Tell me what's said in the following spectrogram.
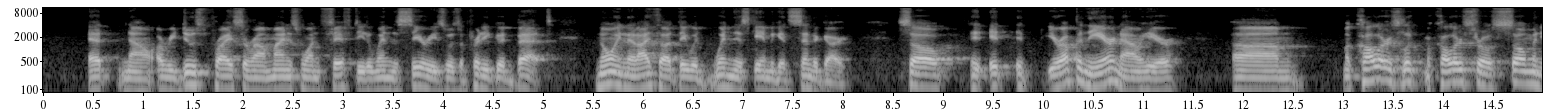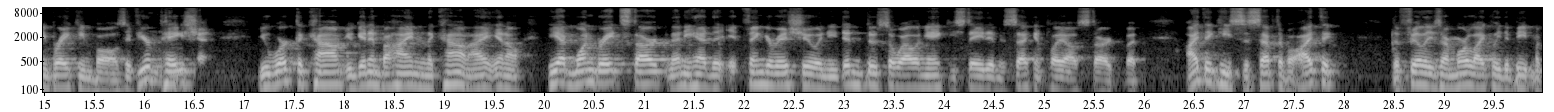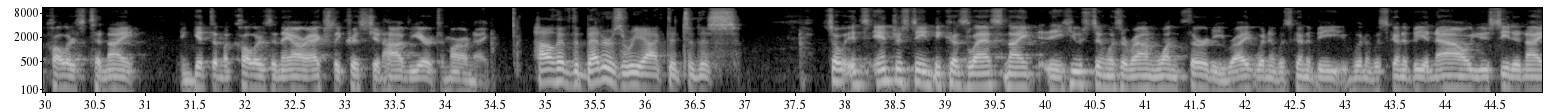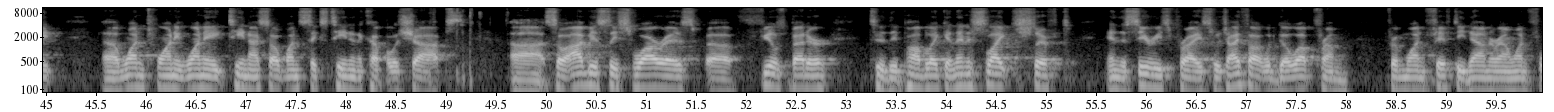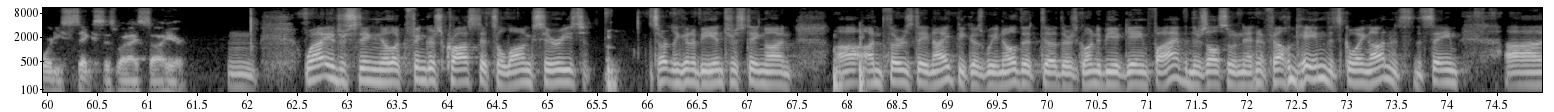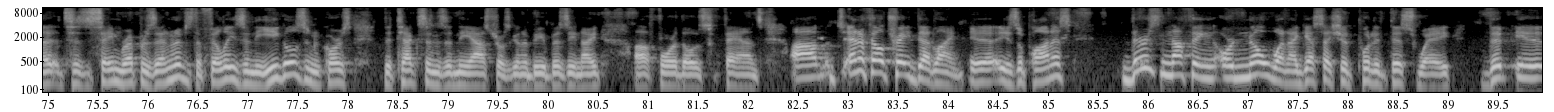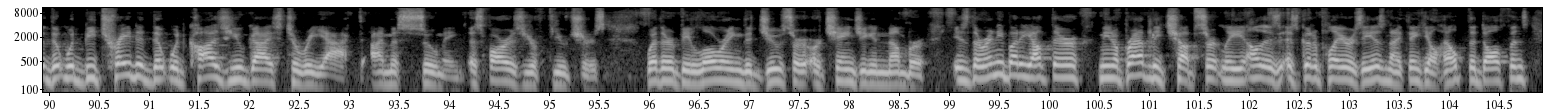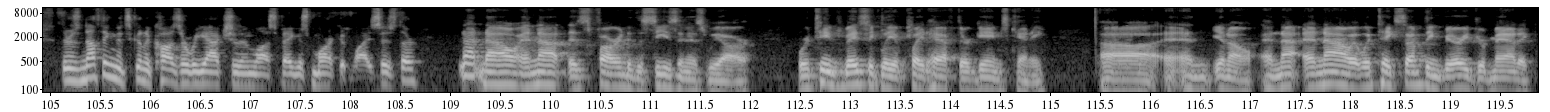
at now a reduced price around minus 150 to win the series was a pretty good bet, knowing that I thought they would win this game against Syndergaard. So it, it, it, you're up in the air now here. Um, McCullers look McCullers throws so many breaking balls. If you're patient, you work the count, you get in behind in the count. I you know he had one great start, and then he had the finger issue, and he didn't do so well in Yankee Stadium his second playoff start. But I think he's susceptible. I think the Phillies are more likely to beat McCullers tonight and get to McCullers than they are actually Christian Javier tomorrow night. How have the bettors reacted to this so it's interesting because last night uh, Houston was around 130, right? When it was going to be when it was going to be, and now you see tonight uh, 120, 118. I saw 116 in a couple of shops. Uh, so obviously Suarez uh, feels better to the public, and then a slight shift in the series price, which I thought would go up from from 150 down around 146, is what I saw here. Mm. Well, interesting. Look, fingers crossed. It's a long series certainly going to be interesting on uh, on Thursday night because we know that uh, there's going to be a game five and there's also an NFL game that's going on. It's the same uh, it's the same representatives, the Phillies and the Eagles, and of course the Texans and the Astros. Going to be a busy night uh, for those fans. Um, NFL trade deadline uh, is upon us. There's nothing or no one, I guess I should put it this way, that uh, that would be traded that would cause you guys to react. I'm assuming, as far as your futures, whether it be lowering the juice or, or changing in number. Is there anybody out there? I mean, you know, Bradley Chubb certainly oh, as, as good a player as he is, and I think he'll help the Dolphins. There's nothing that's going to cause a reaction in Las Vegas market wise, is there? Not now, and not as far into the season as we are, where teams basically have played half their games, Kenny. Uh, and you know, and not, and now it would take something very dramatic,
